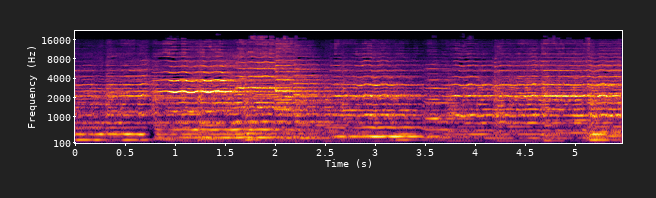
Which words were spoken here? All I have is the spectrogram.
Thank you.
